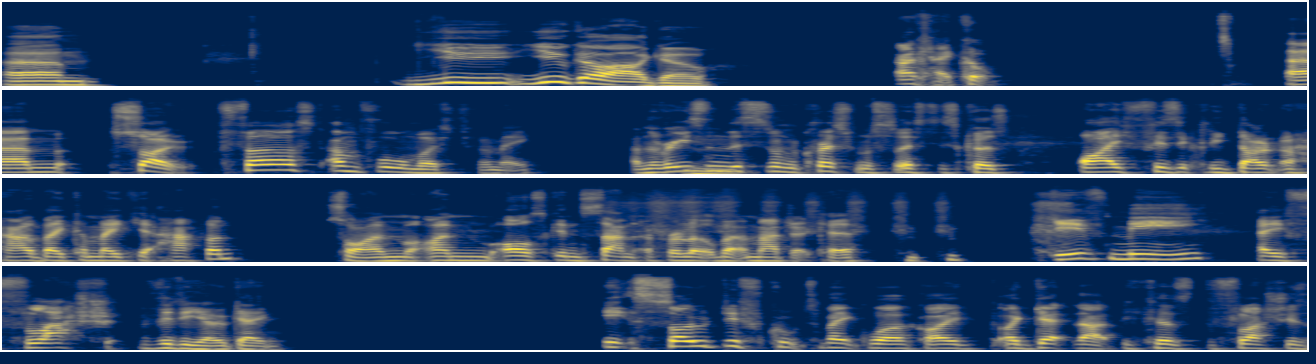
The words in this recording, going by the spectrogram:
Um you you go, I'll go. Okay, cool. Um, so first and foremost for me, and the reason Mm. this is on the Christmas list is because I physically don't know how they can make it happen. So I'm I'm asking Santa for a little bit of magic here. Give me a flash video game. It's so difficult to make work. I I get that because the flash is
